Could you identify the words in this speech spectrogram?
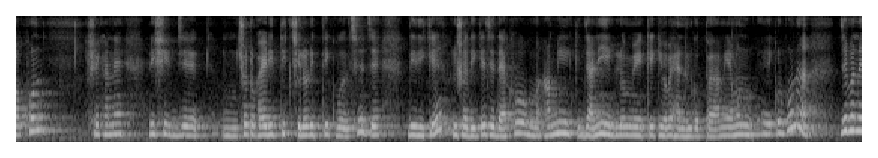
তখন সেখানে ঋষির যে ছোটো ভাই ঋত্বিক ছিল, ঋত্বিক বলছে যে, দিদিকে, ঋষাদিকে যে দেখো, আমি জানি এগুলো মেয়েকে কীভাবে হ্যান্ডেল করতে হয়। আমি এমন এ করব না যে মানে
